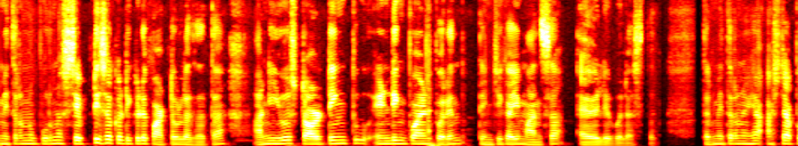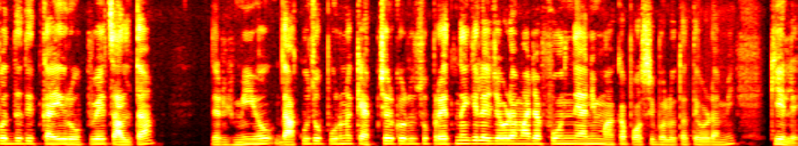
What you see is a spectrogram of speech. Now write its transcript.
मित्रांनो पूर्ण सेफ्टी सकट इकडे पाठवला जाता आणि ह्यो स्टार्टिंग टू एंडिंग पॉईंटपर्यंत त्यांची काही माणसं अवेलेबल असतात. तर मित्रांनो ह्या अशा पद्धतीत काही रोपवे चालता. तर मी ह्यो दाखवूचो पूर्ण कॅप्चर करूचो प्रयत्न केला जेवढ्या माझ्या फोनने आणि माका पॉसिबल होता तेवढा मी केले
